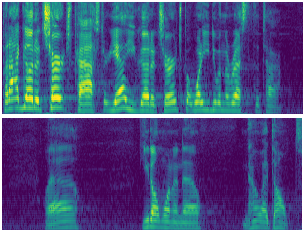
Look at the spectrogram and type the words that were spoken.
But I go to church, Pastor. Yeah, you go to church, but what are you doing the rest of the time? Well, you don't want to know? No, I don't.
